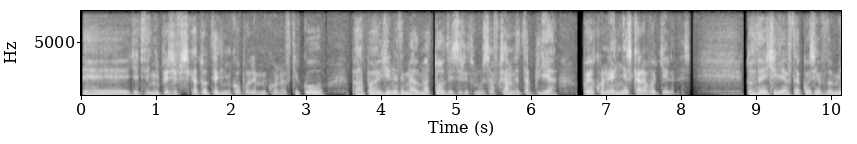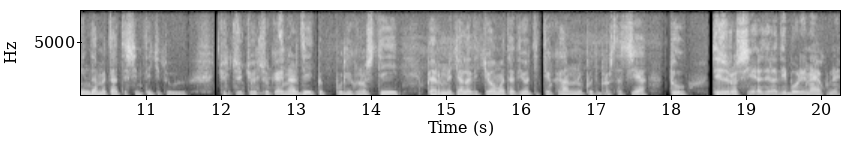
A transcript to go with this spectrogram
ε, γιατί δεν υπήρχε φυσικά τότε ελληνικό πολεμικό ναυτικό γίνεται με αλματώδεις ρυθμούς αυξάνονται τα πλοία που έχουν Έλληνες καραβοκύριδες το 1770 μετά τη συνθήκη του, του, του, του πολύ γνωστή, παίρνουν και άλλα δικαιώματα διότι την χάνουν υπό την προστασία του της Ρωσίας. Δηλαδή μπορεί να έχουν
